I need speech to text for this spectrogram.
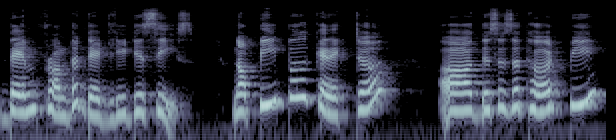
them from the deadly disease. Now people character, uh, this is the third P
